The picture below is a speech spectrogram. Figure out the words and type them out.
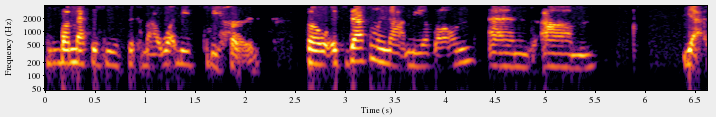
to, what message needs to come out, what needs to be heard. So it's definitely not me alone and um yes,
